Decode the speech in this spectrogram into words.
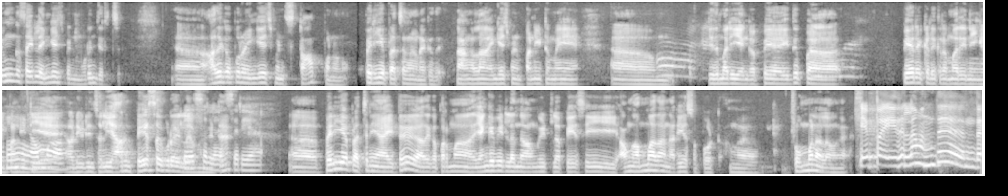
இவங்க சைடில் என்கேஜ்மெண்ட் முடிஞ்சிருச்சு. அதுக்கப்புறம் என்கேஜ்மெண்ட் ஸ்டாப் பண்ணணும். பெரிய பிரச்சனை நடக்குது. நாங்கள்லாம் என்கேஜ்மெண்ட் பண்ணிட்டோமே. இது மாதிரி எங்கள் பே இது ப பேரை கெடுக்கிற மாதிரி நீங்க பண்ணிட்டியே ஆமா. அப்படி இப்படின்னு சொல்லி யாரும் பேசக்கூட இல்லை பேசல அவங்ககிட்ட சரியா. பெரிய பிரச்சனை ஆயிட்டு அதுக்கப்புறமா எங்க வீட்ல இருந்து அவங்க வீட்ல பேசி அவங்க அம்மா தான் நிறைய சப்போர்ட் அவங்க ரொம்ப நல்லவங்க. எப்ப இதெல்லாம் வந்து இந்த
